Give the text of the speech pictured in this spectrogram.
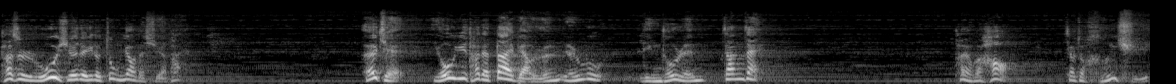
它是儒学的一个重要的学派，而且由于它的代表人人物、领头人张载，他有个号叫做横渠，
